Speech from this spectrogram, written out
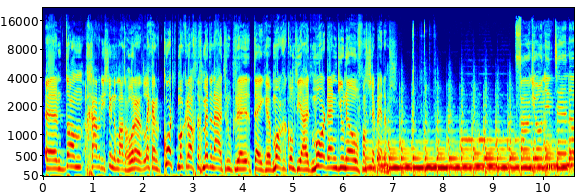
Ehm, dan gaan we die single laten horen. Lekker kort, maar krachtig met een uitroepteken. Morgen komt hij uit More Than You Know van Seb Adams. Found your Nintendo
